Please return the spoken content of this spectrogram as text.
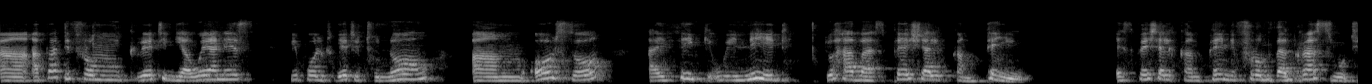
Uh, apart from creating the awareness, people to get to know, um, also, I think we need to have a special campaign, a special campaign from the grassroots,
